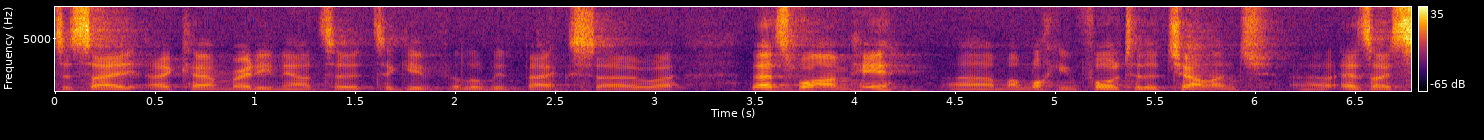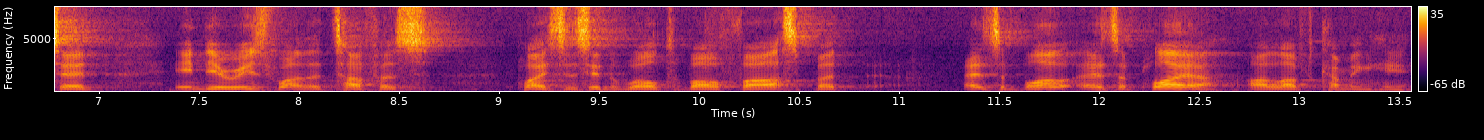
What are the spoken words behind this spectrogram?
to say, okay, I'm ready now to, to give a little bit back. So that's why I'm here. Um, I'm looking forward to the challenge. Uh, as I said, India is one of the toughest places in the world to bowl fast, but as a, as a player, I loved coming here.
